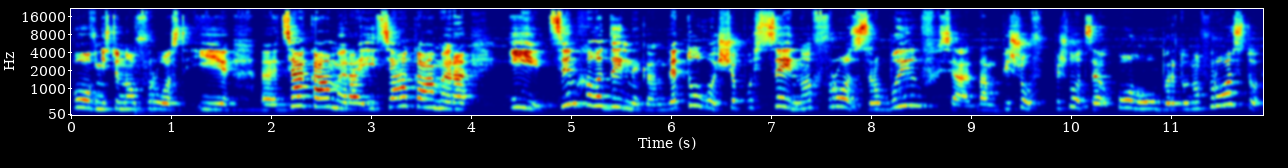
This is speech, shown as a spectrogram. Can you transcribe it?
повністю no frost і е, ця камера, і ця камера. І цим холодильником для того, щоб ось цей нофрост зробився, там пішов, пішло це коло оберту нофросту,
